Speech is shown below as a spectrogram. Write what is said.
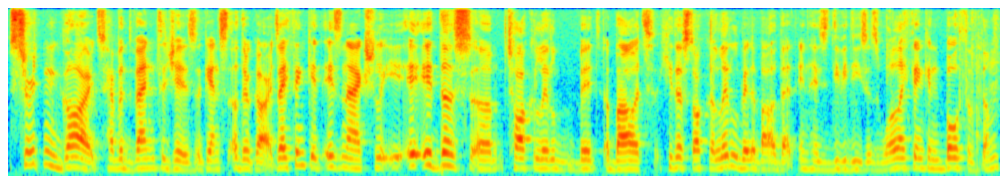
certain guards have advantages against other guards. I think it isn't actually, it, it does um, talk a little bit about, he does talk a little bit about that in his DVDs as well, I think in both of them.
